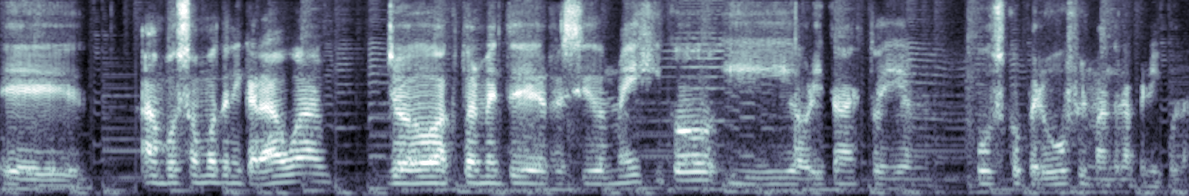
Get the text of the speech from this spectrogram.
Eh, ambos somos de Nicaragua. Yo actualmente resido en México y ahorita estoy en Cusco, Perú, filmando una película.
